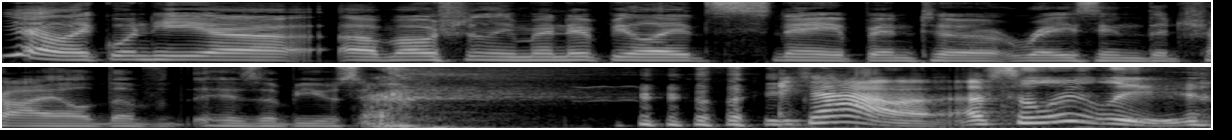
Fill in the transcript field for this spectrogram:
Yeah, like when he uh, emotionally manipulates Snape into raising the child of his abuser. like, yeah, absolutely.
